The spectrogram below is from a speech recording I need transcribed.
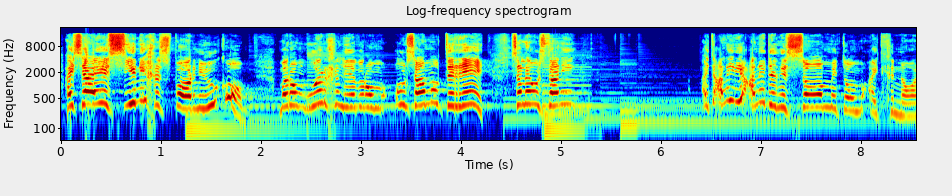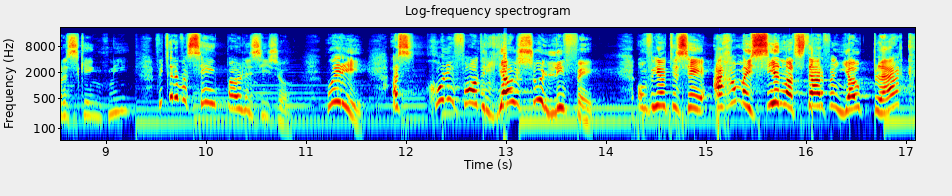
Hy sê hy is seën nie gespaar nie. Hoekom? Maar om oorgelewer om ons almal te red. Sal hy ons dan nie uit al die ander dinge saam met hom uit genade skenk nie? Weet julle wat sê Paulus hierso? Hoorie, as God die Vader jou so liefhet om vir jou te sê, ek gaan my seun laat sterf in jou plek,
